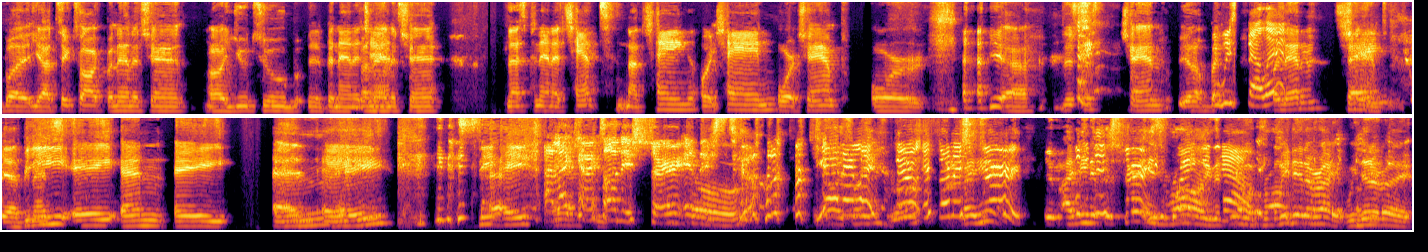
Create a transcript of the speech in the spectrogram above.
But yeah, TikTok, banana chant, uh, YouTube, The Banana, banana Chant. chant, That's Banana Chant, not Chang or Chain. or champ, or yeah, this is Chan. You know, Can ba- we spell it? banana chant. Yeah, B A N A N A. C H. I like how it's on his shirt and there's two. Yeah, they like, dude, it's on his shirt. I mean, if the shirt is wrong, then you have a problem. We did it right. We did it right.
